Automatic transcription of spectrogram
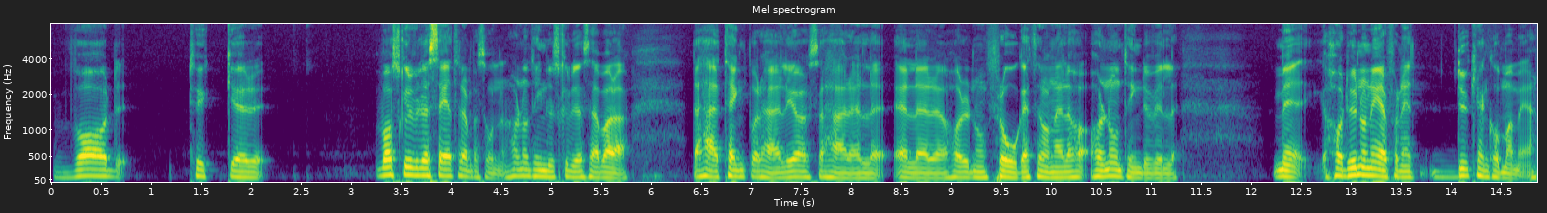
vad tycker vad skulle du vilja säga till den personen? Har du någonting du skulle vilja säga bara, det här, tänk på det här, eller gör så här, eller, eller har du någon fråga till någon, eller har, har du någonting du vill, med, har du någon erfarenhet du kan komma med?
